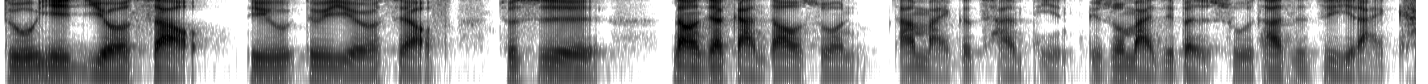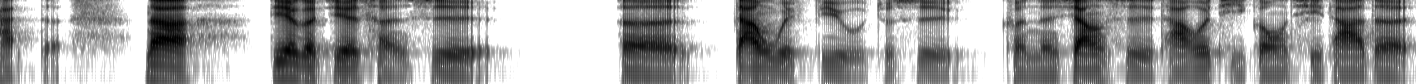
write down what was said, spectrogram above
do it yourself，do do it yourself，就是让人家感到说他买个产品，比如说买这本书，他是自己来看的。那第二个阶层是，呃，done with you，就是可能像是他会提供其他的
